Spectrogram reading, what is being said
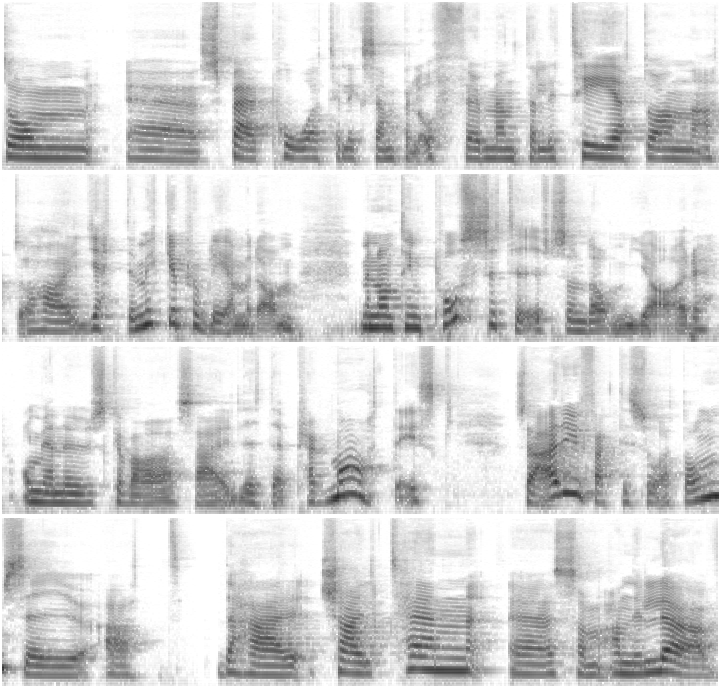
de eh, spär på till exempel offermentalitet och annat och har jättemycket problem med dem. Men någonting positivt som de gör, om jag nu ska vara så här lite pragmatisk, så är det ju faktiskt så att de säger ju att det här Child 10 eh, som Annie Lööf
